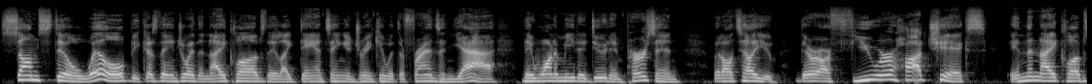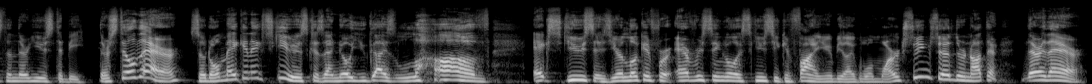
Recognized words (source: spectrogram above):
Some still will because they enjoy the nightclubs, they like dancing and drinking with their friends, and yeah, they want to meet a dude in person. But I'll tell you, there are fewer hot chicks in the nightclubs than there used to be. They're still there, so don't make an excuse because I know you guys love excuses. You're looking for every single excuse you can find. You'll be like, well, Mark Sing said they're not there. They're there.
